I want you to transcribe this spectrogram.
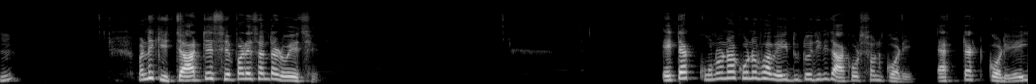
হুম? মানে কি? চার্জের সেপারেশনটা রয়েছে। এটা কোনো না কোনোভাবে এই দুটো জিনিস আকর্ষণ করে অ্যাট্রাক্ট করে। এই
